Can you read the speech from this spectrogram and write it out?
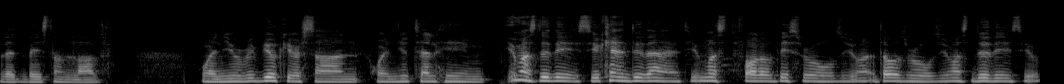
that based on love. When you rebuke your son, when you tell him you must do this, you can't do that, you must follow these rules, you those rules, you must do this, you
